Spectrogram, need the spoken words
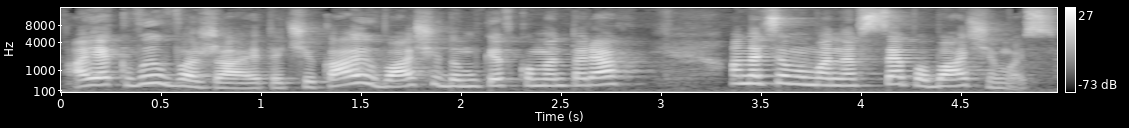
А як ви вважаєте? Чекаю ваші думки в коментарях. А на цьому в мене все. Побачимось.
